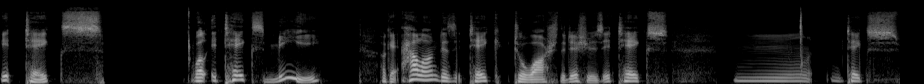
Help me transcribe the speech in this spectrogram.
It takes well, it takes me. Okay, how long does it take to wash the dishes? It takes mm, takes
